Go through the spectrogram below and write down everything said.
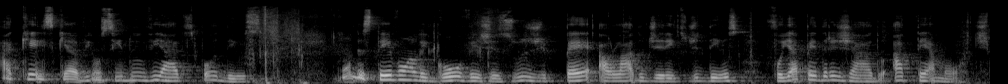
aqueles que haviam sido enviados por Deus. Quando Estevão alegou ver Jesus de pé ao lado direito de Deus, foi apedrejado até a morte.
